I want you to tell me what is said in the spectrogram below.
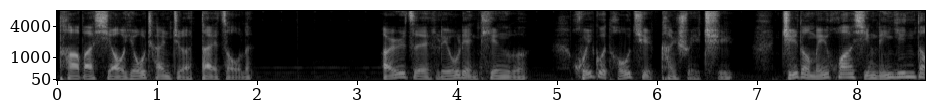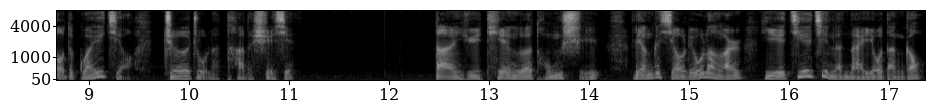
他把小游产者带走了。儿子留恋天鹅，回过头去看水池，直到梅花形林荫道的拐角遮住了他的视线。但与天鹅同时，两个小流浪儿也接近了奶油蛋糕。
